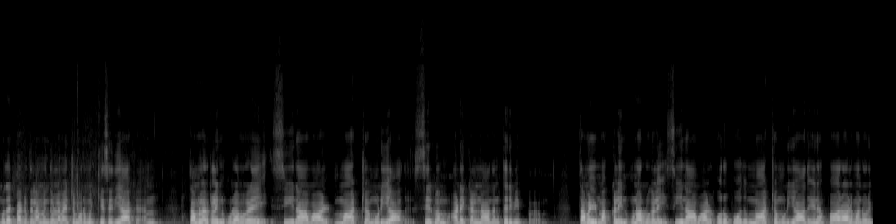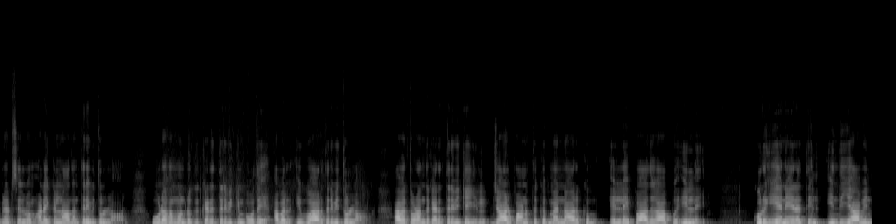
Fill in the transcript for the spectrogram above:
முதற் பக்கத்தில் அமைந்துள்ள மற்றொரு முக்கிய செய்தியாக தமிழர்களின் உறவுகளை சீனாவால் மாற்ற முடியாது செல்வம் அடைக்கல்நாதன் தெரிவிப்பு. தமிழ் மக்களின் உணர்வுகளை சீனாவால் ஒருபோதும் மாற்ற முடியாது என பாராளுமன்ற உறுப்பினர் செல்வம் அடைக்கல்நாதன் தெரிவித்துள்ளார். ஊடகம் ஒன்றுக்கு கருத்து தெரிவிக்கும் போதே அவர் இவ்வாறு தெரிவித்துள்ளார். அவர் தொடர்ந்து கருத்து தெரிவிக்கையில் ஜாழ்ப்பாணத்துக்கும் மன்னாருக்கும் எல்லை பாதுகாப்பு இல்லை. குறுகிய நேரத்தில் இந்தியாவின்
